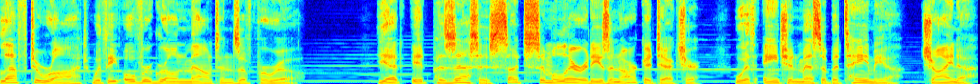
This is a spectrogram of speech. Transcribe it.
left to rot with the overgrown mountains of Peru. Yet it possesses such similarities in architecture with ancient Mesopotamia, China,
